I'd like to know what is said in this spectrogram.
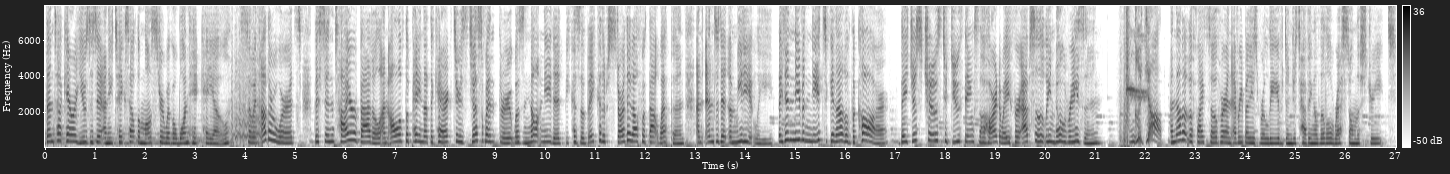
Then Takeru uses it and he takes out the monster with a one-hit KO. So in other words, this entire battle and all of the pain that the characters just went through was not needed because they could have started off with that weapon and ended it immediately. They didn't even need to get out of the car. They just chose to do things the hard way for absolutely no reason. Good job! And now that the fight's over and everybody's relieved and just having a little rest on the street,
